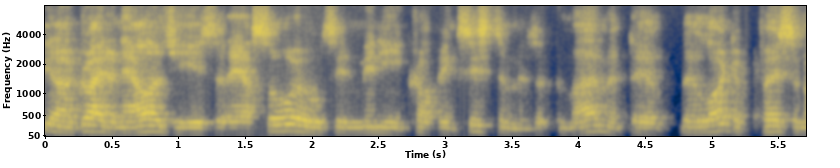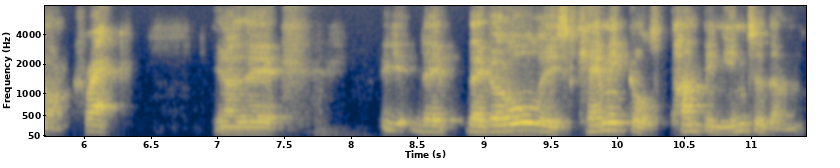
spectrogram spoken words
you know, a great analogy is that our soils in many cropping systems at the moment, they're, they're like a person on crack. You know, they're, they've, they've got all these chemicals pumping into them,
